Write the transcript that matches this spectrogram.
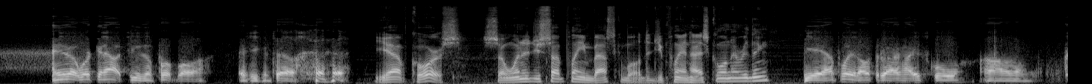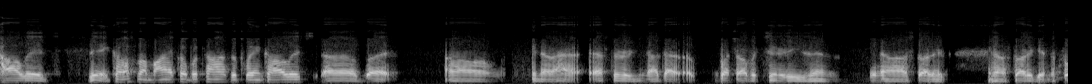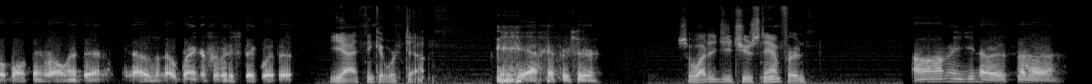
I ended up working out choosing football, as you can tell. Yeah, of course. So when did you stop playing basketball? Did you play in high school and everything? Yeah, I played all throughout high school, um, college. It cost my mind a couple of times to play in college, uh, but um, you know, I, after you know, I got a bunch of opportunities, and you know, I started, you know, I started getting the football thing rolling. Then you know, it was a no-brainer for me to stick with it. Yeah, I think it worked out. yeah, for sure. So why did you choose Stanford? Uh, I mean, you know, it's uh,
